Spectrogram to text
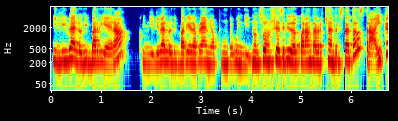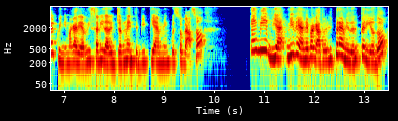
il livello di barriera, quindi il livello di barriera premio appunto, quindi non sono scese più del 40% rispetto allo strike, quindi magari è risalita leggermente BPM in questo caso, e mi, vie- mi viene pagato il premio del periodo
